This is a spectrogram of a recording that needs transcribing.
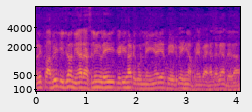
ਬੜੀ ਕਾਫੀ ਚੀਜ਼ਾਂ ਹੁੰਦੀਆਂ ਰੈਸਲਿੰਗ ਲਈ ਜਿਹੜੀ ਸਾਡੇ ਕੋਲ ਨਹੀਂ ਹੈ ਇਹ ਵੇਟ ਵੀ ਅਸੀਂ ਆਪਣੇ ਪੈਸੇ ਦਾ ਲਿਆਂਦੇ ਦਾ।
